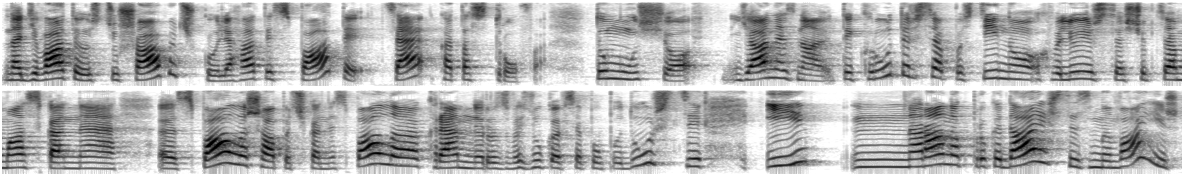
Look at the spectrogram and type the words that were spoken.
надівати ось цю шапочку, лягати спати це катастрофа. Тому що я не знаю, ти крутишся, постійно хвилюєшся, щоб ця маска не е, спала, шапочка не спала, крем не розвазюкався по подушці. І на ранок прокидаєшся, змиваєш,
